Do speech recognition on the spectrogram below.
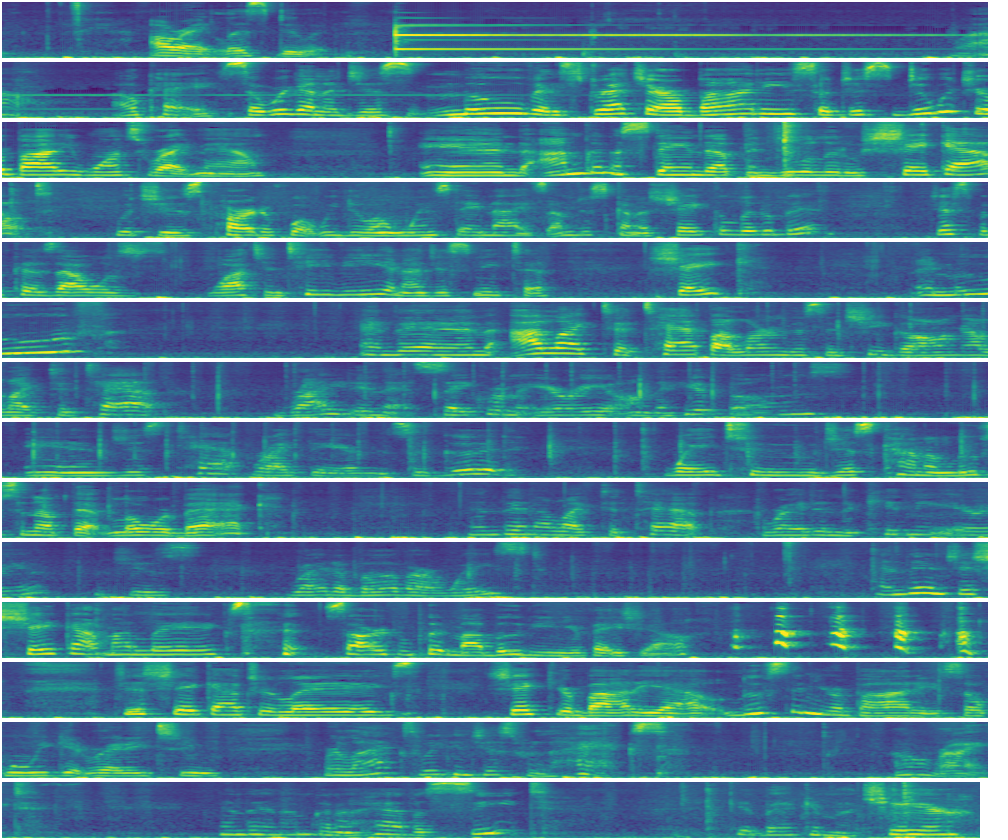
All right, let's do it. Okay, so we're going to just move and stretch our body. So just do what your body wants right now. And I'm going to stand up and do a little shake out, which is part of what we do on Wednesday nights. I'm just going to shake a little bit just because I was watching TV and I just need to shake and move. And then I like to tap. I learned this in Qigong. I like to tap right in that sacrum area on the hip bones and just tap right there. And it's a good way to just kind of loosen up that lower back. And then I like to tap right in the kidney area, which is right above our waist. And then just shake out my legs. Sorry for putting my booty in your face, y'all. just shake out your legs, shake your body out, loosen your body so when we get ready to relax, we can just relax. All right. And then I'm going to have a seat, get back in my chair.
